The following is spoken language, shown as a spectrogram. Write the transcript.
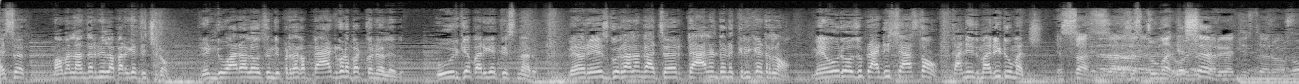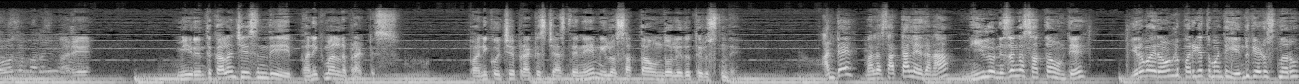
ఎస్ సార్ మమ్మల్ని అందరినీ ఇలా పరిగెత్తించడం. రెండు వారాలు అవుతుంది ఇప్పటిదాకా బ్యాట్ కూడా పట్టుకునే ఊరికే పరిగెత్తిస్తున్నారు. మేము రేస్ గుర్రాలం కాదు సార్ టాలెంట్ ఉన్న క్రికెటర్లం. మేము రోజు ప్రాక్టీస్ చేస్తాం కానీ ఇది మరీ టూ మచ్. మరి? మీరు ఇంతకాలం చేసింది పనికి మాలిన ప్రాక్టీస్. పనికొచ్చే ప్రాక్టీస్ చేస్తేనే మీలో సత్తా ఉందో లేదో తెలుస్తుంది. అంటే మళ్ళీ సత్తా లేదనా? మీలో నిజంగా సత్తా ఉంటే ఇరవై రౌండ్లు పరిగెత్తమంటే ఎందుకు ఏడుస్తున్నారు?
